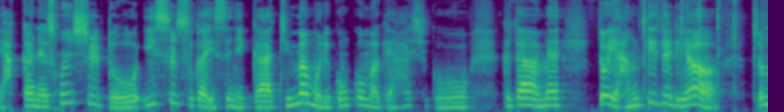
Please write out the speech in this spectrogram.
약간의 손실도 있을 수가 있으니까 뒷마무리 꼼꼼하게 하시고 그 다음에 또 양띠들이요 좀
